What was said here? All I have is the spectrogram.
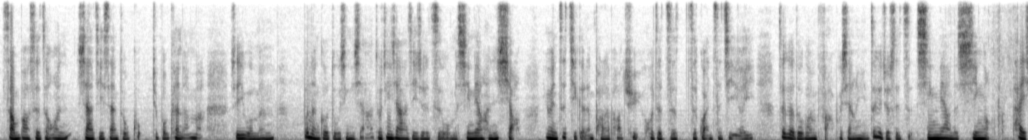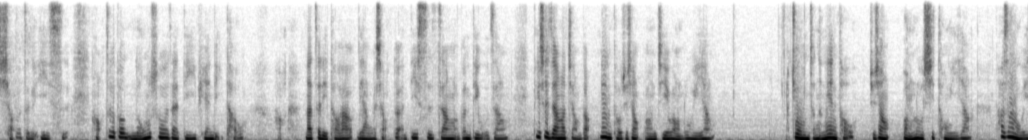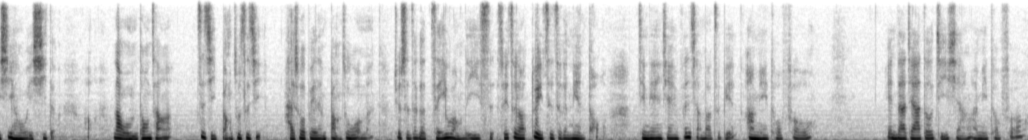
上报四重恩，下济三途苦，就不可能嘛？所以我们不能够独行侠。独行侠其实就是指我们心量很小，因为这几个人跑来跑去，或者只只管自己而已，这个都跟法不相应。这个就是指心量的心哦，太小了这个意思。好，这个都浓缩在第一篇里头。好，那这里头还有两个小段，第四章啊跟第五章。第四章要讲到念头就像网际网路一样。就我们整个念头，就像网络系统一样，它是很维系、很维系的。好，那我们通常自己绑住自己，还说被人绑住我们，就是这个贼网的意思。所以这个要对峙这个念头。今天先分享到这边，阿弥陀佛，愿大家都吉祥，阿弥陀佛。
